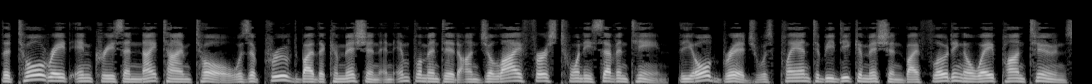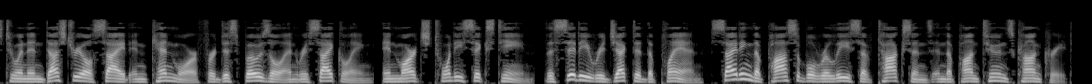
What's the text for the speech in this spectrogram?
The toll rate increase and nighttime toll was approved by the Commission and implemented on July 1, 2017. The old bridge was planned to be decommissioned by floating away pontoons to an industrial site in Kenmore for disposal and recycling. In March 2016, the city rejected the plan, citing the possible release of toxins in the pontoon's concrete.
